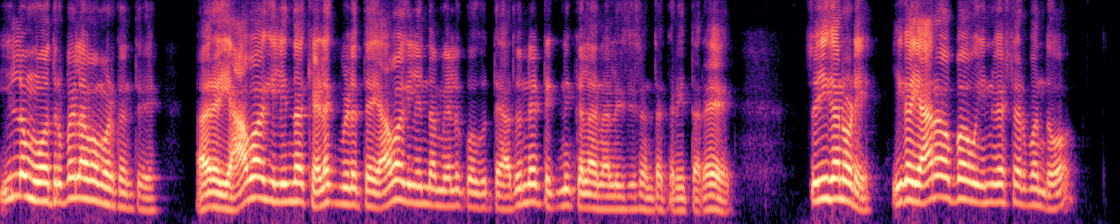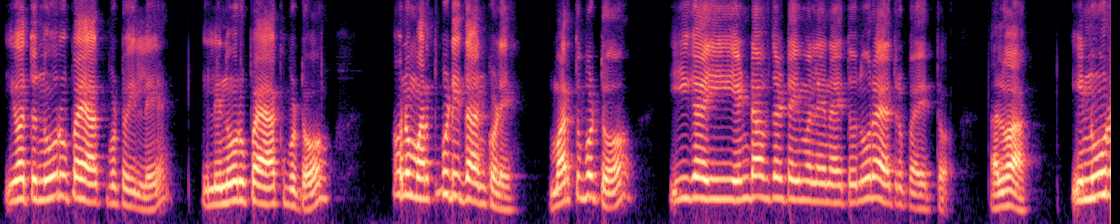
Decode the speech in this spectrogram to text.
ಇಲ್ಲೂ ಮೂವತ್ತು ರೂಪಾಯಿ ಲಾಭ ಮಾಡ್ಕೊತೀವಿ. ಆದರೆ ಯಾವಾಗ ಇಲ್ಲಿಂದ ಕೆಳಗೆ ಬೀಳುತ್ತೆ, ಯಾವಾಗ ಇಲ್ಲಿಂದ ಮೇಲಕ್ಕೆ ಹೋಗುತ್ತೆ, ಅದನ್ನೇ ಟೆಕ್ನಿಕಲ್ ಅನಾಲಿಸಿಸ್ ಅಂತ ಕರೀತಾರೆ. ಸೊ ಈಗ ನೋಡಿ, ಈಗ ಯಾರೋ ಒಬ್ಬ ಇನ್ವೆಸ್ಟರ್ ಬಂದು ಇವತ್ತು ನೂರು ರೂಪಾಯಿ ಹಾಕ್ಬಿಟ್ಟು ಇಲ್ಲಿ ಇಲ್ಲಿ ನೂರು ರೂಪಾಯಿ ಹಾಕ್ಬಿಟ್ಟು ಅವನು ಮರ್ತ್ಬಿಟ್ಟಿದ್ದ ಅನ್ಕೊಳ್ಳಿ. ಮರ್ತ್ಬಿಟ್ಟು ಈಗ ಈ ಎಂಡ್ ಆಫ್ ದ ಟೈಮಲ್ಲಿ ಏನಾಯಿತು? ನೂರ ಐವತ್ತು ರೂಪಾಯಿ ಇತ್ತು, ಅಲ್ವಾ? ಈ ನೂರ,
